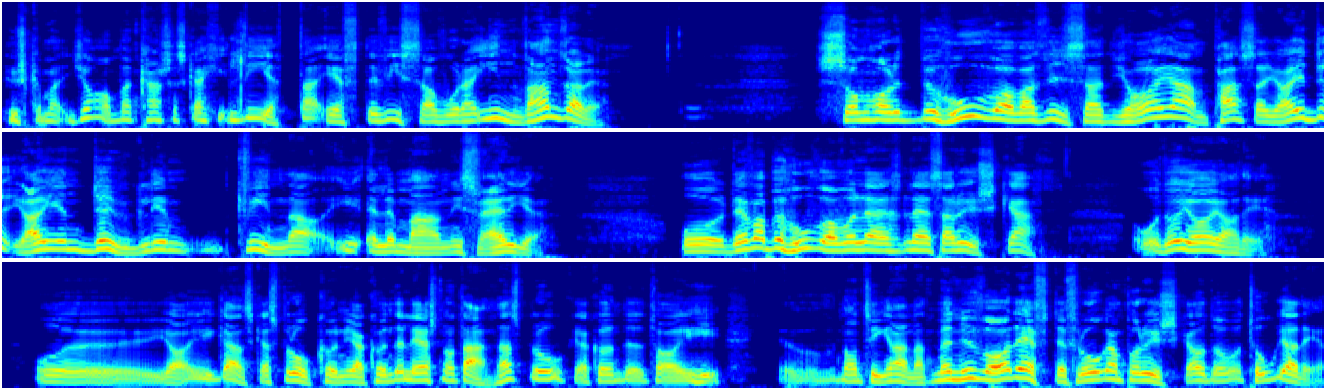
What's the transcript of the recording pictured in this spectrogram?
Hur ska man? Ja, man kanske ska leta efter vissa av våra invandrare som har ett behov av att visa att jag är anpassad, jag är, jag är en duglig kvinna eller man i Sverige. Och det var behov av att läsa ryska. Och då gör jag det. Och eh, jag är ganska språkkunnig. Jag kunde läsa något annat språk. Jag kunde ta i eh, någonting annat. Men nu var det efterfrågan på ryska och då tog jag det.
